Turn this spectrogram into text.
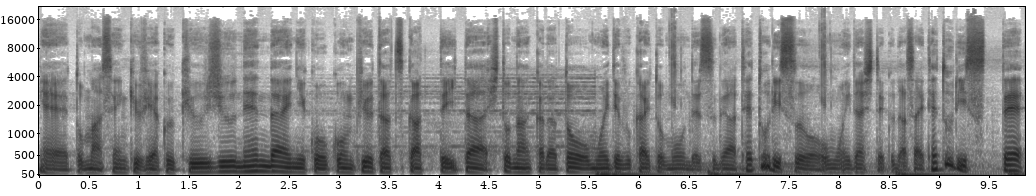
えーとまあ、1990年代にこうコンピューター使っていた人なんかだと思い出深いと思うんですがテトリスを思い出してください。テトリスって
